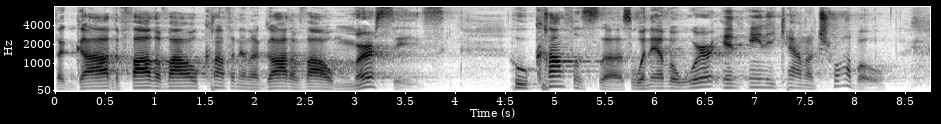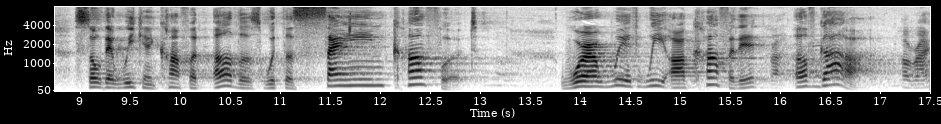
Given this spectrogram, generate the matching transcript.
the God, the Father of all comfort and the God of all mercies, who comforts us whenever we're in any kind of trouble, so that we can comfort others with the same comfort wherewith we are comforted of God. All right.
